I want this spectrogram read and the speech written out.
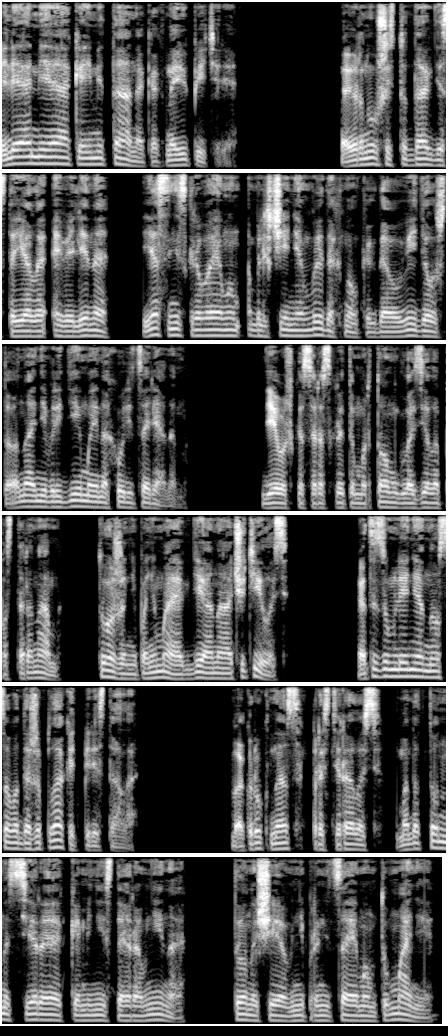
или аммиака и метана, как на Юпитере. Повернувшись туда, где стояла Эвелина, я с нескрываемым облегчением выдохнул, когда увидел, что она невредима и находится рядом. Девушка с раскрытым ртом глазела по сторонам, тоже не понимая, где она очутилась. От изумления Носова даже плакать перестала. Вокруг нас простиралась монотонно-серая каменистая равнина, тонущая в непроницаемом тумане,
